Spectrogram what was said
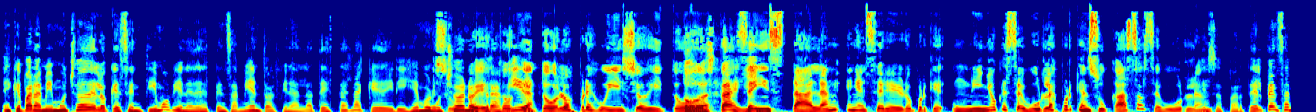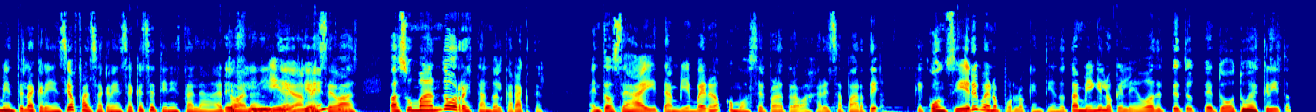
Es que para mí mucho de lo que sentimos viene del pensamiento. Al final la testa es la que dirige Por mucho de nuestra vida. Y todos los prejuicios y todo, Todo está ahí. se instalan en el cerebro porque un niño que se burla es porque en su casa se burlan. Eso es parte del pensamiento y la creencia o falsa creencia que se tiene instalada de toda la vida, que se va, va sumando o restando al carácter. Entonces ahí también, bueno, cómo hacer para trabajar esa parte que considero, y bueno, por lo que entiendo también y lo que leo de, de- de todos tus escritos,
